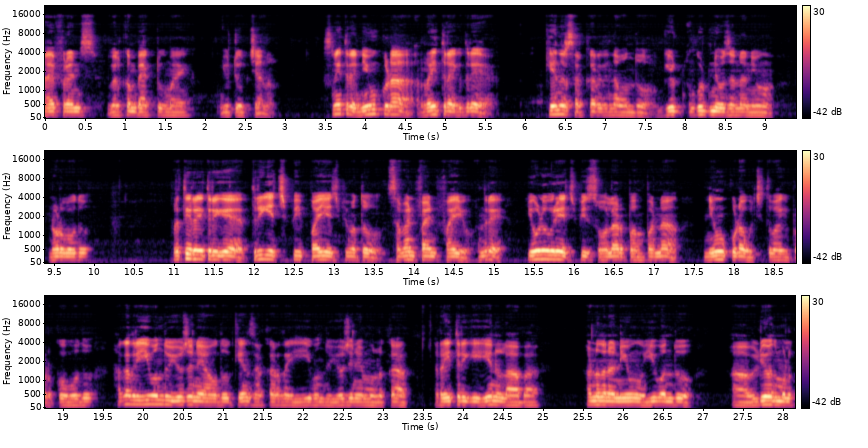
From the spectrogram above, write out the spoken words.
Hi friends welcome back to my YouTube channel ಸ್ನೇಹಿತರೆ, ನೀವು ಕೂಡ ರೈತರಾಗಿದ್ದರೆ ಕೇಂದ್ರ ಸರ್ಕಾರದಿಂದ ಒಂದು ಗುಡ್ ಗುಡ್ ನ್ಯೂಸನ್ನು ನೀವು ನೋಡ್ಬೋದು. ಪ್ರತಿ ರೈತರಿಗೆ three H P five H P ಮತ್ತು ಸೆವೆನ್ ಪಾಯಿಂಟ್ ಫೈವ್ ಅಂದರೆ ಏಳುವರೆ ಎಚ್ ಪಿ ಸೋಲಾರ್ ಪಂಪನ್ನು ನೀವು ಕೂಡ ಉಚಿತವಾಗಿ ಪಡ್ಕೋಬೋದು. ಹಾಗಾದರೆ ಈ ಒಂದು ಯೋಜನೆ ಯಾವುದು? ಕೇಂದ್ರ ಸರ್ಕಾರದ ಈ ಒಂದು ಯೋಜನೆ ಮೂಲಕ ರೈತರಿಗೆ ಏನು ಲಾಭ ಅನ್ನೋದನ್ನು ನೀವು ಈ ಒಂದು ವಿಡಿಯೋದ ಮೂಲಕ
